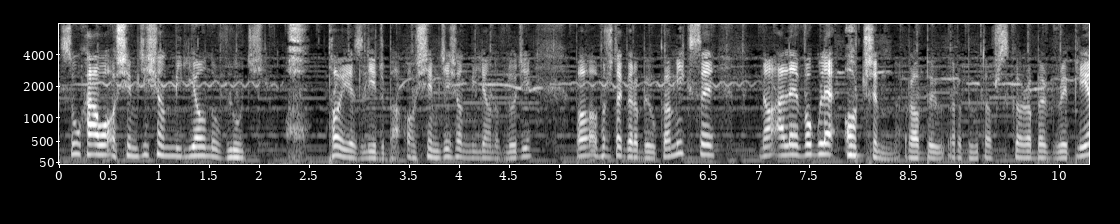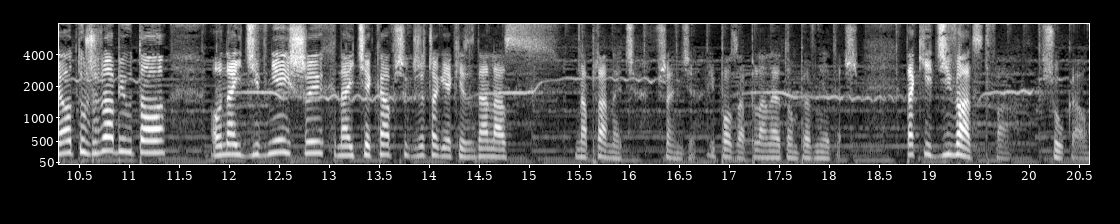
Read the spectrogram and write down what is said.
słuchało 80 milionów ludzi. O, to jest liczba, 80 milionów ludzi, bo oprócz tego robił komiksy, no ale w ogóle o czym robił, robił to wszystko Robert Ripley? Otóż robił to o najdziwniejszych, najciekawszych rzeczach, jakie znalazł na planecie, wszędzie i poza planetą pewnie też. Takie dziwactwa szukał.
